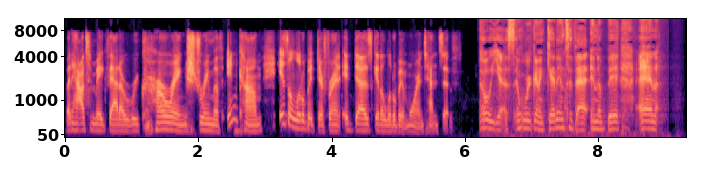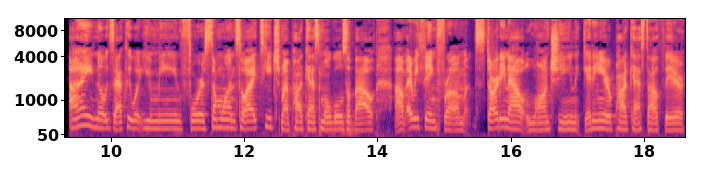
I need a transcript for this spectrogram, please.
but how to make that a recurring stream of income is a little bit different. It does get a little bit more intensive. Oh, yes. And we're going to get into that in a bit. And I know exactly what you mean for someone. So I teach my podcast moguls about um, everything from starting out, launching, getting your podcast out there,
